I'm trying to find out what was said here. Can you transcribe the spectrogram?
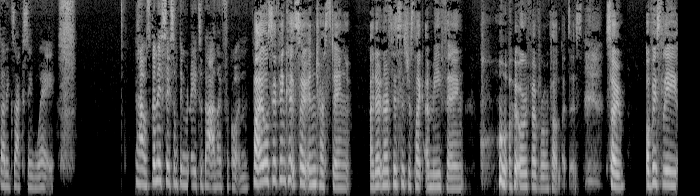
that exact same way. And I was going to say something related to that and I've forgotten. But I also think it's so interesting. I don't know if this is just like a me thing or if everyone felt like this. So, obviously,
